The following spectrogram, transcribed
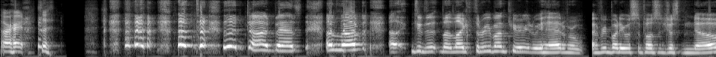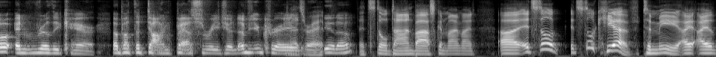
All right. Donbass. I loved, uh, dude, the, the like three month period we had where everybody was supposed to just know and really care about the Donbass region of Ukraine. That's right. You know, It's still Don Bosk in my mind. Uh, it's still it's still Kiev to me. I, I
